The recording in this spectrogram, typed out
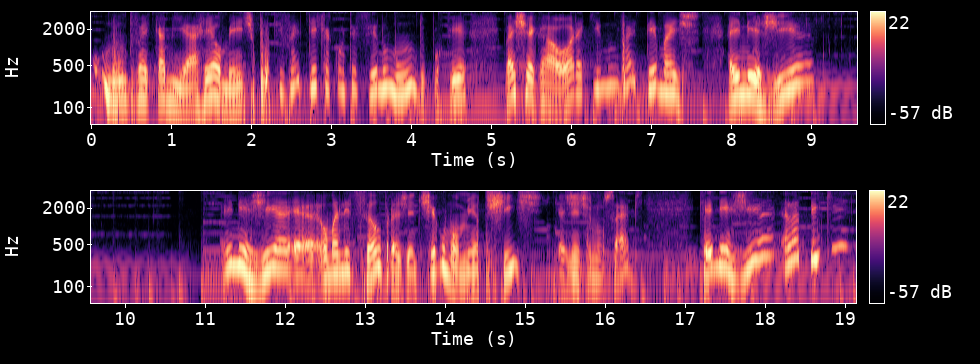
o mundo vai caminhar realmente porque vai ter que acontecer no mundo, porque vai chegar a hora que não vai ter mais a energia. A energia é uma lição para a gente. Chega um momento X que a gente não sabe que a energia ela tem que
